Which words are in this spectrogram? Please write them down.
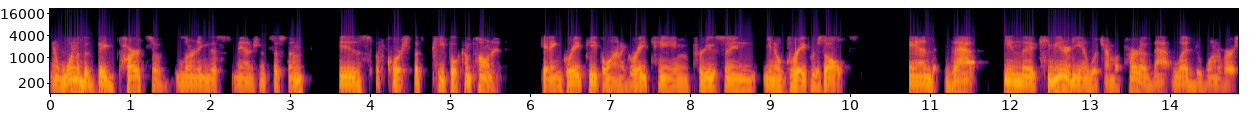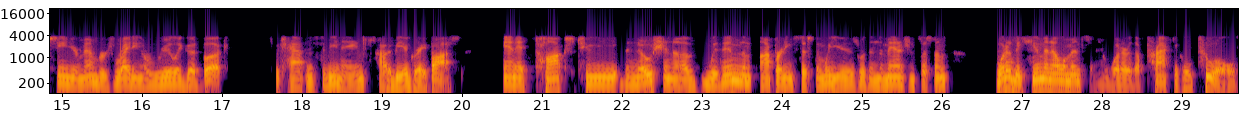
And one of the big parts of learning this management system is, of course, the people component, getting great people on a great team, producing, you know, great results. And that in the community in which I'm a part of, that led to one of our senior members writing a really good book which happens to be named How to Be a Great Boss. And it talks to the notion of within the operating system we use, within the management system, what are the human elements and what are the practical tools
